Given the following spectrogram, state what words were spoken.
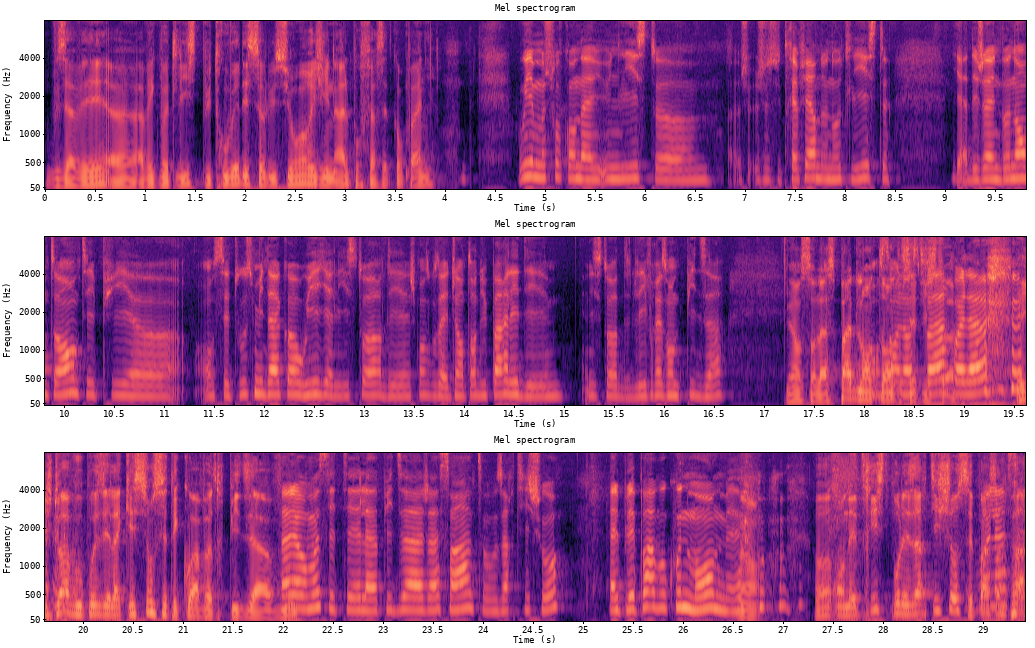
vous avez, euh, avec votre liste, pu trouver des solutions originales pour faire cette campagne? Oui, moi je trouve qu'on a une liste, je, je, suis très fière de notre liste il y a déjà une bonne entente et puis euh, on s'est tous mis d'accord. Oui, il y a l'histoire des. Je pense que vous avez déjà entendu parler des l'histoire de livraison de pizza. Mais on s'en lasse pas de l'entendre cette pas, histoire. Voilà. et je dois vous poser la question, c'était quoi votre pizza vous? Alors moi c'était la pizza Jacinthe aux artichauts. Elle plaît pas à beaucoup de monde, mais. Non. On est triste pour les artichauts, c'est pas sympa.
